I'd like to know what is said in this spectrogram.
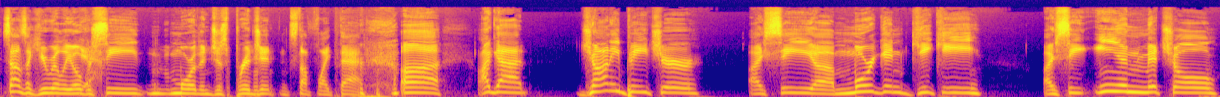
sounds like you really oversee more than just Bridget and stuff like that. Uh, I got Johnny Beecher. I see uh, Morgan Geekie. I see Ian Mitchell.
